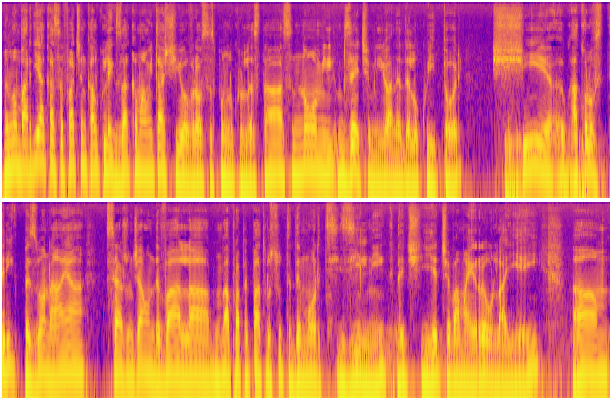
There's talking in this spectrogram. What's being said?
În Lombardia, ca să facem calcul exact, că m-am uitat și eu, vreau să spun lucrul ăsta, sunt 9 mil- 10 milioane de locuitori și uh, acolo strict pe zona aia se ajungea undeva la aproape 400 de morți zilnic, deci e ceva mai rău la ei. Um,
